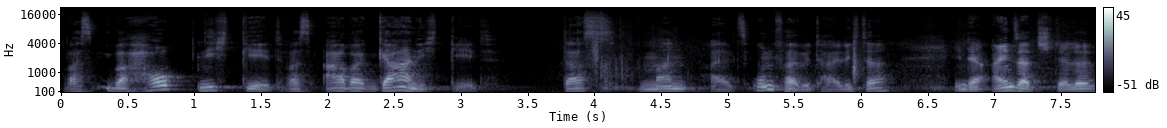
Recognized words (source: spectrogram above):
was überhaupt nicht geht, was aber gar nicht geht, dass man als Unfallbeteiligter in der Einsatzstelle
